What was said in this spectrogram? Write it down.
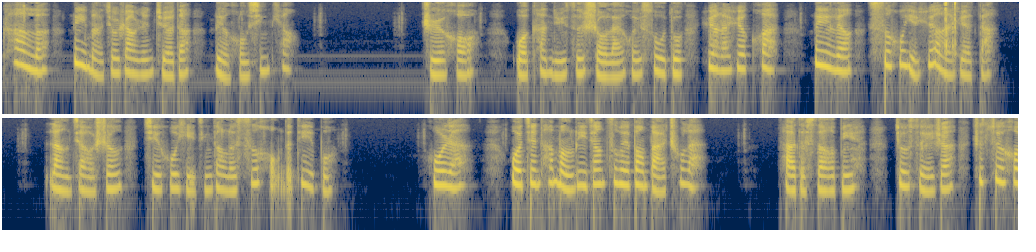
看了立马就让人觉得脸红心跳。之后，我看女子手来回速度越来越快，力量似乎也越来越大，浪叫声几乎已经到了嘶吼的地步。忽然，我见他猛力将自慰棒拔出来，他的骚逼就随着这最后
